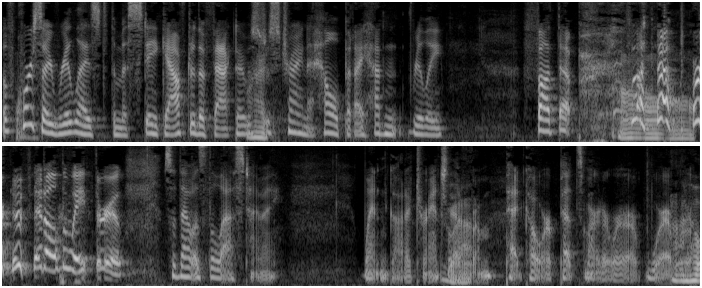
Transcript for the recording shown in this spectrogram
of course, I realized the mistake after the fact. I was Right. just trying to help, but I hadn't really thought that part, thought that part of it all the way through. So that was the last time I went and got a tarantula Yeah. from Petco or PetSmart or where, wherever i it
